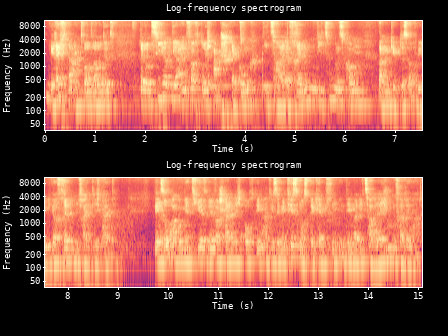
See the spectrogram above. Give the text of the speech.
Die rechte Antwort lautet, Reduzieren wir einfach durch Abschreckung die Zahl der Fremden, die zu uns kommen, dann gibt es auch weniger Fremdenfeindlichkeit. Wer so argumentiert, will wahrscheinlich auch den Antisemitismus bekämpfen, indem er die Zahl der Juden verringert.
